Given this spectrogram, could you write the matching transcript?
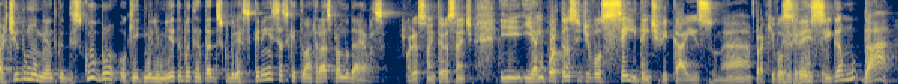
partir partir do momento que eu descubro o que me limita, eu vou tentar descobrir as crenças que estão atrás para mudar elas. Olha só, interessante. E, e, a importância de você identificar isso, né? Para que você Perfeito. consiga mudar.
